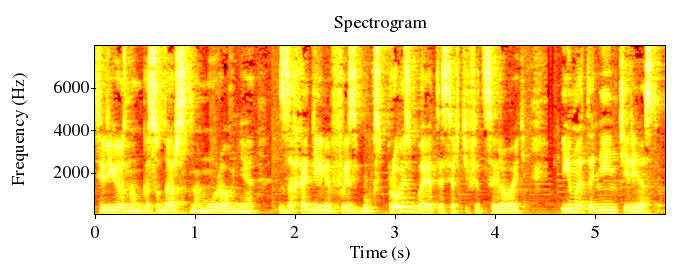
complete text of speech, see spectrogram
серьезном государственном уровне, заходили в Facebook с просьбой это сертифицировать. Им это не интересно.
